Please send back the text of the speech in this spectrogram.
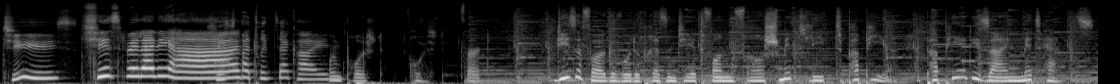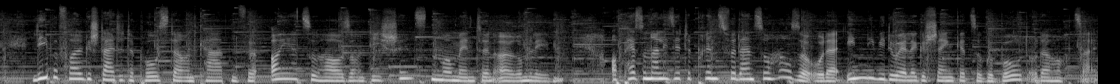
Tschüss. Tschüss, Melanie Haag. Tschüss, Patricia Kein. Und Brust. Prost. Diese Folge wurde präsentiert von Frau Schmidt liebt Papier. Papierdesign mit Herz. Liebevoll gestaltete Poster und Karten für euer Zuhause und die schönsten Momente in eurem Leben. Ob personalisierte Prints für dein Zuhause oder individuelle Geschenke zur Geburt oder Hochzeit.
